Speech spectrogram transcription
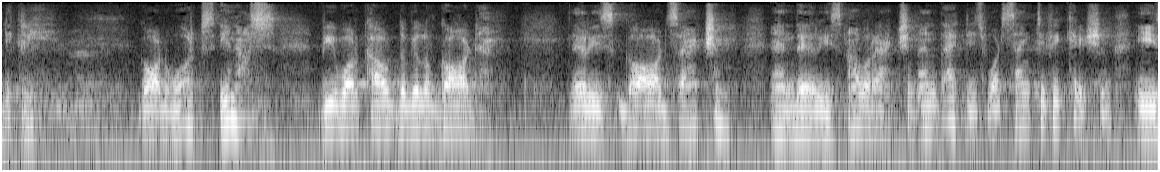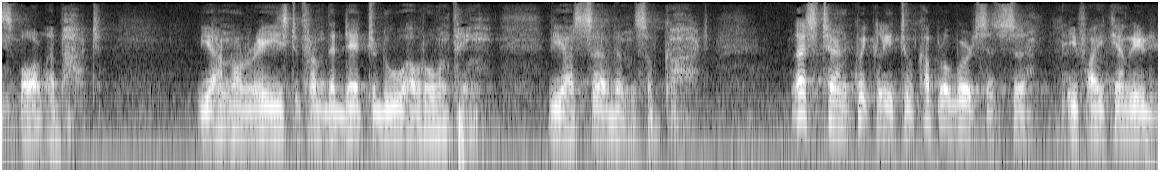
degree. God works in us. We work out the will of God. There is God's action and there is our action. And that is what sanctification is all about. We are not raised from the dead to do our own thing, we are servants of God. Let's turn quickly to a couple of verses. Uh, if I can read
